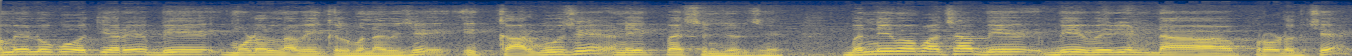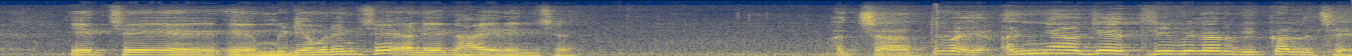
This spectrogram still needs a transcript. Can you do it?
અમે લોકો અત્યારે બે મોડલના વ્હીકલ બનાવીએ છીએ. એક કાર્ગો છે અને એક પેસેન્જર છે. બંનેમાં પાછા બે બે વેરિયન્ટના પ્રોડક્ટ છે. એક છે એ- મીડિયમ રેન્જ છે અને એક હાઈ રેન્જ છે. અચ્છા ભાઈ અન્ય જે થ્રી વ્હીલર વ્હીકલ છે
